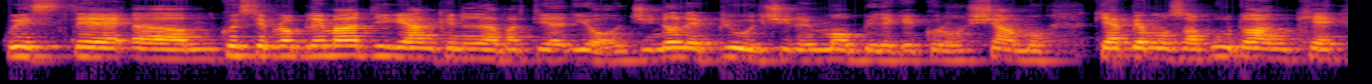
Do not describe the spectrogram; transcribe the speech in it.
queste, uh, queste problematiche anche nella partita di oggi. Non è più il Ciro Immobile che conosciamo che abbiamo abbiamo saputo anche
